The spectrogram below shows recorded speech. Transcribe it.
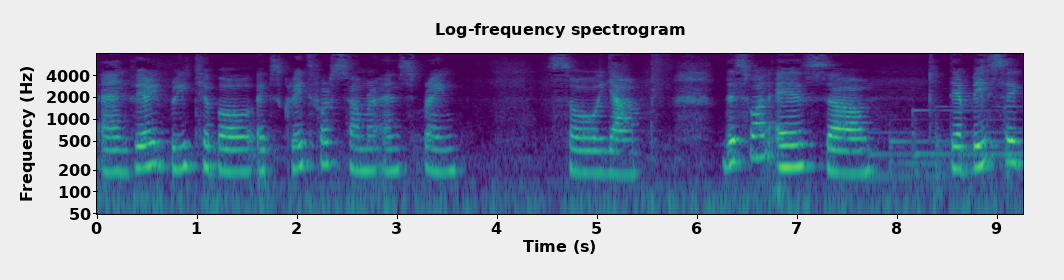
and very breathable. It's great for summer and spring. So yeah. This one is uh, their basic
